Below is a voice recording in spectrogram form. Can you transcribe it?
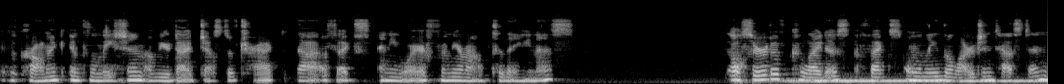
is a chronic inflammation of your digestive tract that affects anywhere from your mouth to the anus. Ulcerative colitis affects only the large intestine,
